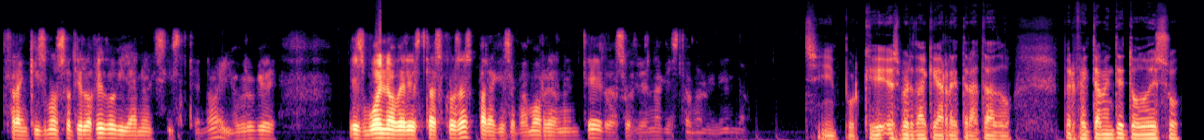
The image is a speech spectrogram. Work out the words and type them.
franquismo sociológico que ya no existe, ¿no? Y yo creo que es bueno ver estas cosas para que sepamos realmente la sociedad en la que estamos viviendo. Sí, porque es verdad que ha retratado perfectamente todo eso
